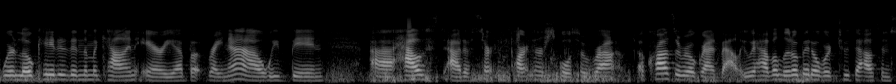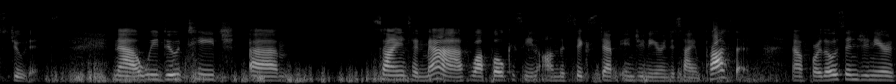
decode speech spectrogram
We're located in the McAllen area, but right now we've been uh, housed out of certain partner schools around, across the Rio Grande Valley. We have a little bit over 2,000 students. Now, we do teach um, science and math while focusing on the six-step engineering design process. Now, for those engineers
